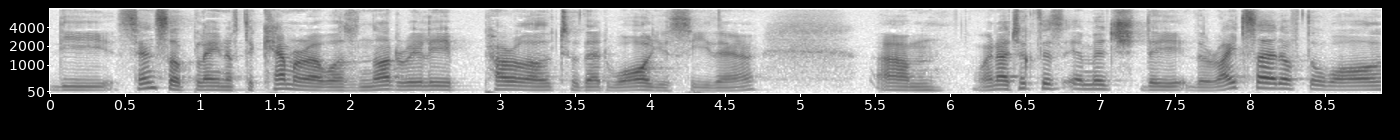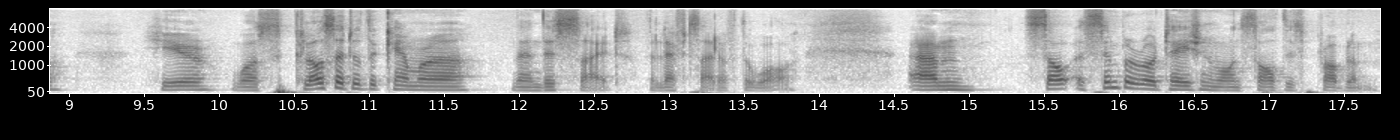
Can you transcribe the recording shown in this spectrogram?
the sensor plane of the camera was not really parallel to that wall you see there. Um, when I took this image, the the right side of the wall here was closer to the camera than this side, the left side of the wall. Um, so a simple rotation won't solve this problem.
